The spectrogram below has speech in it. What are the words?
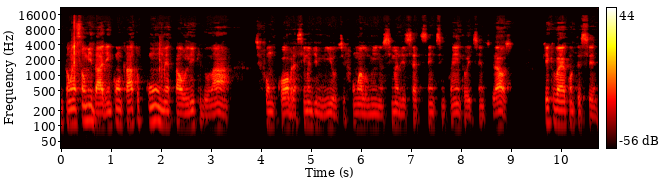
Então, essa umidade em contato com o metal líquido lá, se for um cobre acima de 1000, se for um alumínio acima de 750, 800 graus, o que, que vai acontecer?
